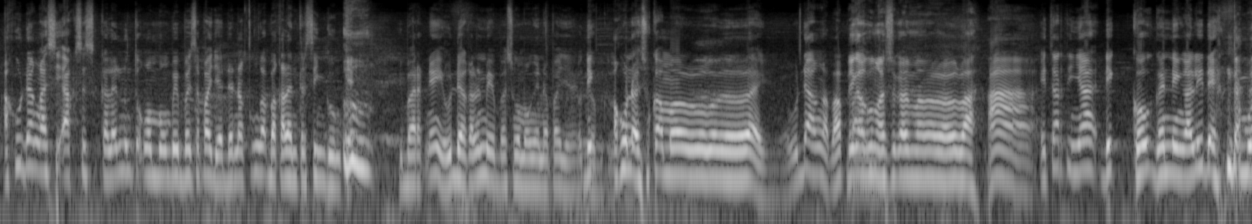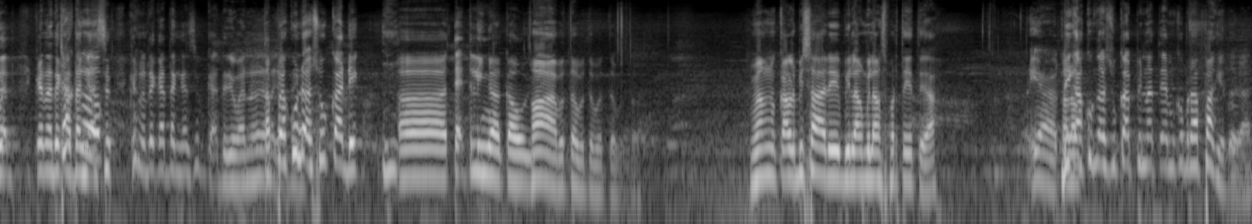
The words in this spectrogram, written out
Aku udah ngasih akses kalian untuk ngomong bebas apa aja dan aku nggak bakalan tersinggung. Kayak, ibaratnya ya udah kalian bebas ngomongin apa aja. Dik, aku nggak suka sama ya udah nggak apa-apa. Dik aku nggak suka lah Ah, itu artinya Dik, kau gandeng kali deh. kan ada kata nggak suka kan ada kata nggak suka dari mana Tapi aku nggak suka Dik, eh tek telinga kau. ah betul betul betul betul memang kalau bisa dibilang-bilang seperti itu ya Iya, Dik aku nggak suka pin ATM ku berapa gitu kan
